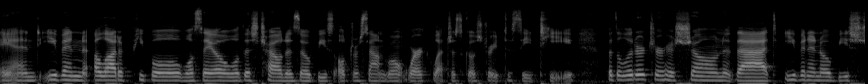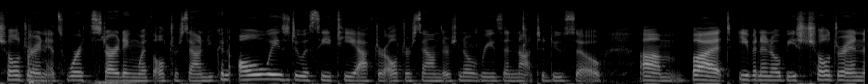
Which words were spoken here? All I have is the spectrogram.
and even a lot of people will say, oh, well, this child is obese, ultrasound won't work, let's just go straight to CT. But the literature has shown that even in obese children, it's worth starting with ultrasound. You can always do a CT after ultrasound, there's no reason not to do so. Um, but even in obese children,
